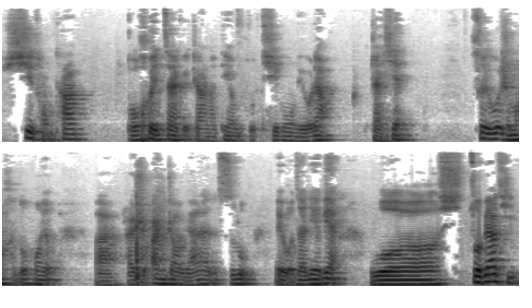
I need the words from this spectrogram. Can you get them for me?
系统它不会再给这样的店铺提供流量展现。所以为什么很多朋友？啊，还是按照原来的思路。哎，我在裂变，我做标题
